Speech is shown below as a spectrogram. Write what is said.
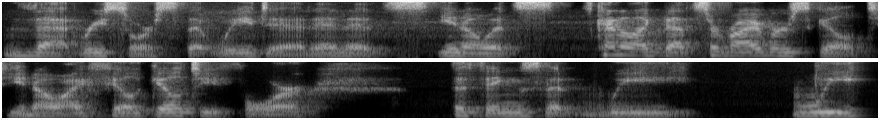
that resource that we did. And it's you know it's it's kind of like that survivor's guilt you know i feel guilty for the things that we we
